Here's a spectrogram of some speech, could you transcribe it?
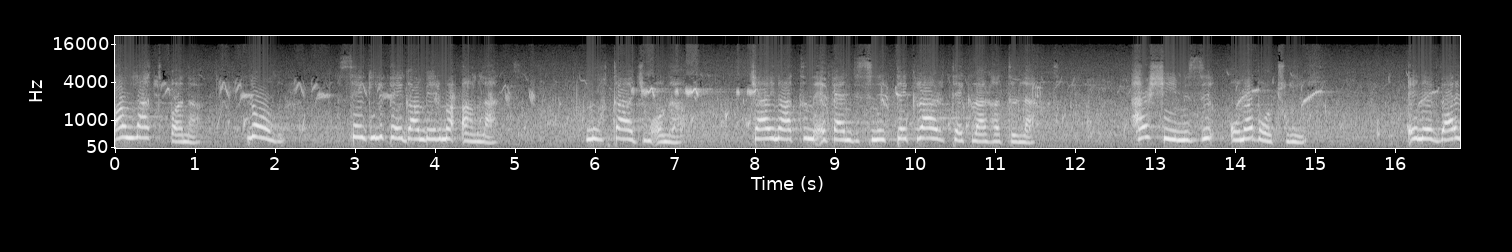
Anlat bana. Ne olur. Sevgili peygamberime anlat. Muhtacım ona. Kainatın efendisini tekrar tekrar hatırlat. Her şeyimizi ona borçluyuz. En evvel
